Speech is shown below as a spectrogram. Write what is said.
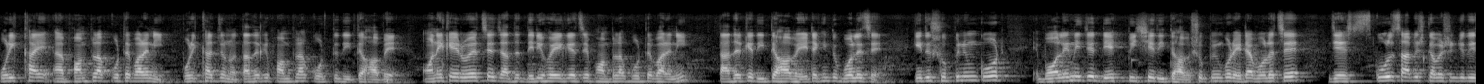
পরীক্ষায় ফর্ম ফিল করতে পারেনি, পরীক্ষার জন্য তাদেরকে ফর্ম ফিল করতে দিতে হবে। অনেকেই রয়েছে যাদের দেরি হয়ে গেছে ফর্ম ফিল করতে পারেনি, তাদেরকে দিতে হবে, এটা কিন্তু বলেছে। কিন্তু সুপ্রিম কোর্ট বলেনি যে ডেট পিছিয়ে দিতে হবে। সুপ্রিম কোর্ট এটা বলেছে যে স্কুল সার্ভিস কমিশন যদি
